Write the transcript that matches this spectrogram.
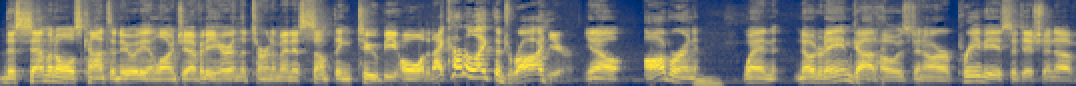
the Seminoles' continuity and longevity here in the tournament is something to behold. And I kind of like the draw here. You know, Auburn, when Notre Dame got hosed in our previous edition of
